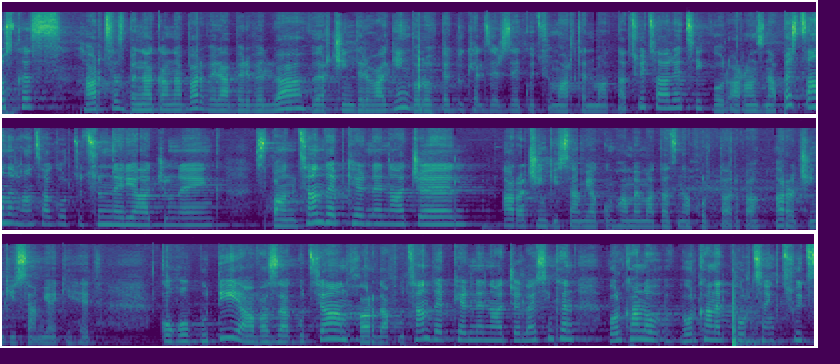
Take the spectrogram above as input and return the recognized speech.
խոսքս հարցս բնականաբար վերաբերվելու է վերջին դրվագին, որովհետև դուք էլ ձեր զեկույցում արդեն մատնացույց արեցիք, որ առանձնապես ծանր հանցագործությունների աճ ունենք, սպանության դեպքերն են աճել, առաջին կիսամյակում համեմատած նախորդ տարվա առաջին կիսամյակի հետ կողոպուտի, ավազակության, խարդախության դեպքերն են աճել, այսինքն որքան որքան էլ փորձենք ցույց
